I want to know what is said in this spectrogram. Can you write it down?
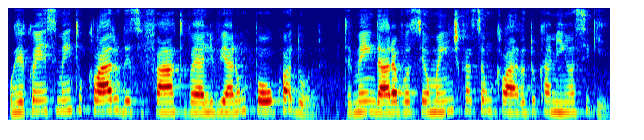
O reconhecimento claro desse fato vai aliviar um pouco a dor e também dar a você uma indicação clara do caminho a seguir.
